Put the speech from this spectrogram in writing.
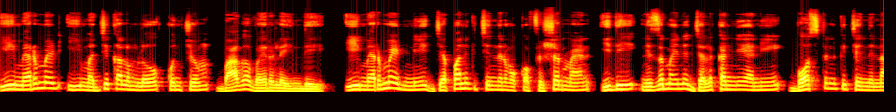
ఈ మెర్మేడ్ ఈ మధ్యకాలంలో కొంచెం బాగా వైరల్ అయింది. ఈ మెర్మేడ్ని జపాన్కి చెందిన ఒక ఫిషర్ మ్యాన్ ఇది నిజమైన జలకన్య అని బోస్టన్కి చెందిన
